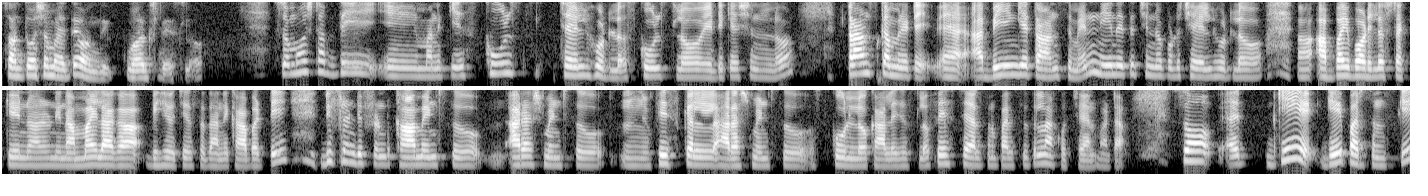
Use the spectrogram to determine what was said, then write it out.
సంతోషం అయితే ఉంది వర్క్ స్పేస్లో సో మోస్ట్ ఆఫ్ ది మనకి స్కూల్స్ చైల్డ్హుడ్లో స్కూల్స్లో ఎడ్యుకేషన్లో trans community being a trans men నేనైతే చిన్నప్పుడు చైల్డ్హుడ్లో అబ్బాయి బాడీలో స్ట్రక్ ఉన్నాను నేను అమ్మాయిలాగా బిహేవ్ చేసేదాన్ని కాబట్టి different different comments harassments physical harassments స్కూల్లో కాలేజెస్లో ఫేస్ చేయాల్సిన పరిస్థితులు నాకు వచ్చాయన్నమాట. సో గే గే పర్సన్స్కి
